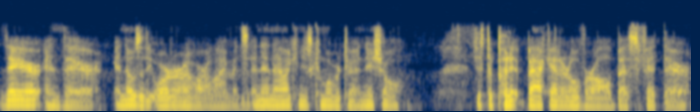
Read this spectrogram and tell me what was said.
there, and there. And those are the order of our alignments. And then now I can just come over to initial just to put it back at an overall best fit there.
